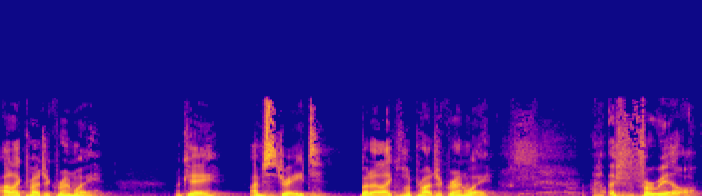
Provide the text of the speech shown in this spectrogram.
I like Project Runway. Okay, I'm straight, but I like Project Runway. For real.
